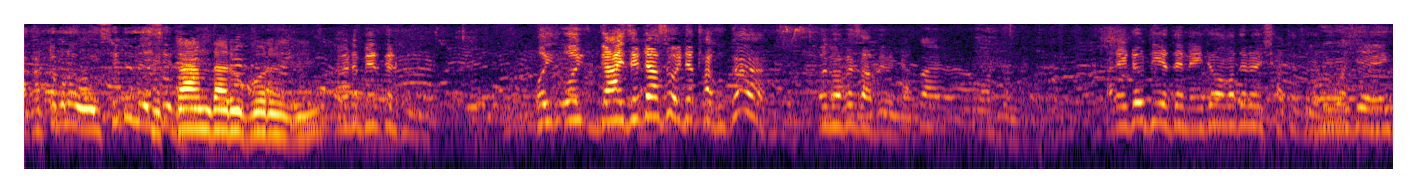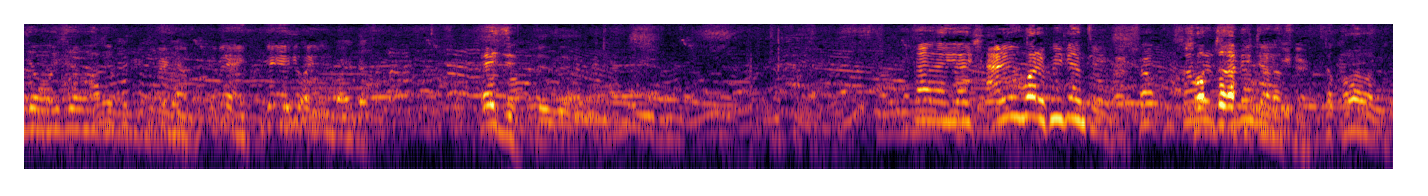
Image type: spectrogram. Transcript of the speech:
আঘাতটা বলে ওই সাইডে নেই ডান্ডার উপরে এটা বের করে ফেলুন। ওই ওই গায়ে যেটা আছে ওইটা থাকুক হ্যাঁ? ওইভাবে যাবে ওইটা আর এটাও দিয়ে দেন এইটাও আমাদের ওই সাথে। এই যে ওই যে। এই যে। সব জায়গা আছে। এটা খোলা লাগবে।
